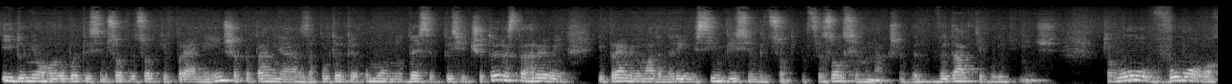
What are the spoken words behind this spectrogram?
і до нього робити 700% премії. Інше питання заплатити умовно 10 тисяч 400 гривень і премію мати на рівні 7-8%. Це зовсім інакше. Видатки будуть інші. Тому в умовах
